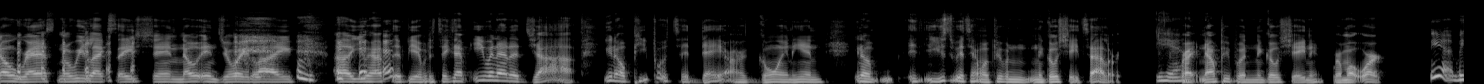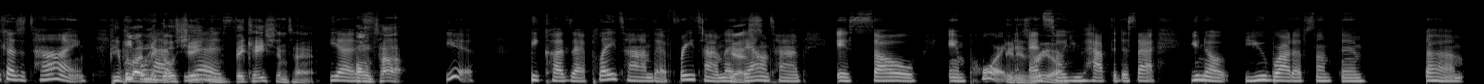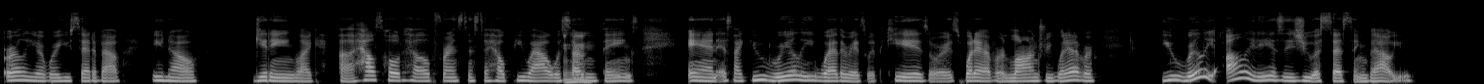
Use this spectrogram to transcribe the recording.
no rest, no relaxation, no enjoy life. Uh, you have to be able to take time, even at a job. You know, people today are going in. You know, it used to be a time when people negotiate salary. Yeah. Right now, people are negotiating remote work. Yeah, because of time. People, People are have- negotiating yes. vacation time Yes. on top. Yeah. Because that playtime, that free time, that Yes. downtime is so important. and so you have to decide. You know, you brought up something um earlier where you said about, you know, getting like uh, household help, for instance, to help you out with Mhm. certain things. And it's like you really, whether it's with kids or it's whatever, laundry, whatever, you really, all it is is you assessing value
